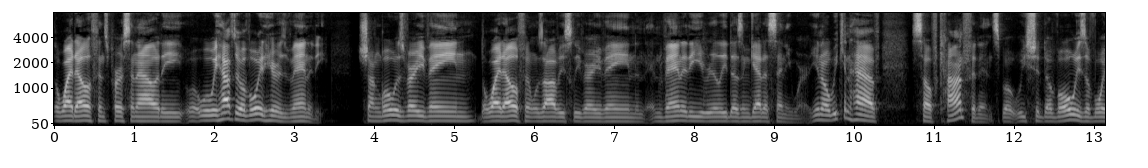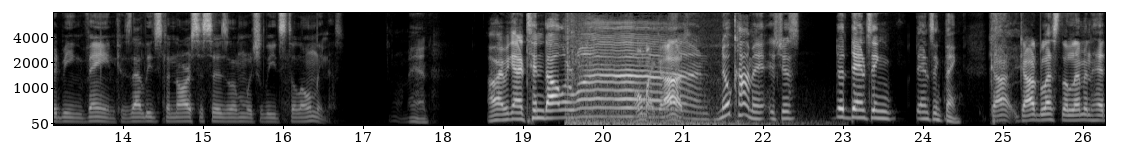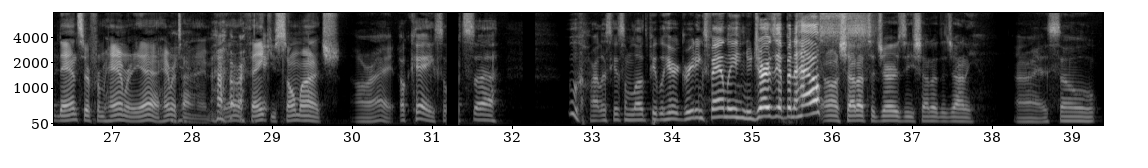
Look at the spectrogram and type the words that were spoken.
the white elephant's personality. What we have to avoid here is vanity. Shango was very vain. The white elephant was obviously very vain, and, and vanity really doesn't get us anywhere. You know, we can have self confidence, but we should have always avoid being vain because that leads to narcissism, which leads to loneliness. Oh man. All right, we got a ten dollar one. Oh my God. No comment. It's just the dancing dancing thing. God, God bless the lemon head dancer from Hammer. Yeah, Hammer time. Yeah, Alright. Thank you so much. All right. Okay, so let's uh ooh, all right, let's get some love to people here. Greetings, family. New Jersey up in the house. Oh, shout out to Jersey. Shout out to Johnny. All right, so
